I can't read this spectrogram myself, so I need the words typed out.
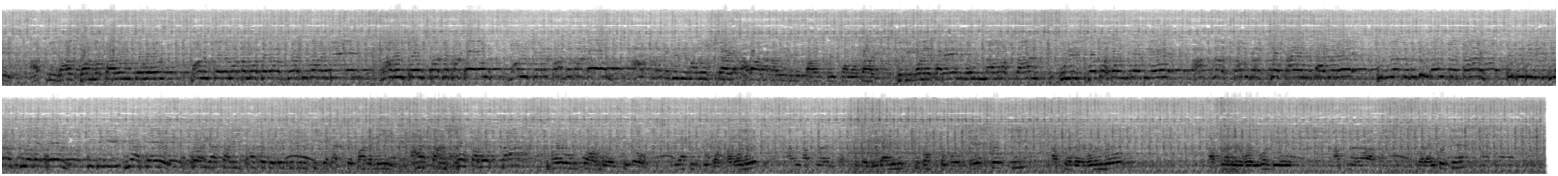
আপনি রাজধর্ম পালন করুন। মানুষের মতামতের অগ্রাধিকার দিন। মানুষের সাথে থাকুন মানুষের পাশে থাকুন আপনাকে যদি মানুষ চাই আবার দিনে ক্ষমতায়। যদি মনে করেন গুন্ডামস্থান পুলিশ প্রশাসনকে দিয়ে আপনার সাম্রাজ্য কায়েম কাজে দুনিয়া যদি বলতে চায় পৃথিবীর ইতিহাসগুলো দেখুন। পৃথিবীর ইতিহাসে স্বৈরাচারী শাসকে টিকে থাকতে পারেনি। আর তার শেষ অবস্থা হয়েছিল। এই একটু কথা বলে আমি আপনাদের কাছ বক্তব্য করছি। আপনাদের বলব আপনাদের বলব যে আপনারা এসেছেন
